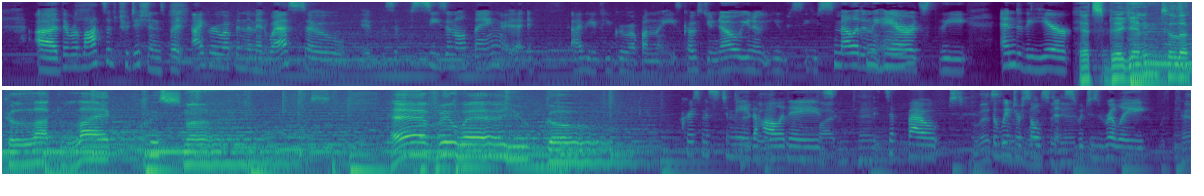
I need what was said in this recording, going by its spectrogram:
Uh, there were lots of traditions, but I grew up in the Midwest, so it was a seasonal thing. If Ivy, if you grew up on the East Coast, you know, you know, you you smell it in the Mhm. air. It's the end of the year. It's beginning to look a lot like Christmas everywhere you go. Christmas to me, the holidays, it's about the winter solstice, which is really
